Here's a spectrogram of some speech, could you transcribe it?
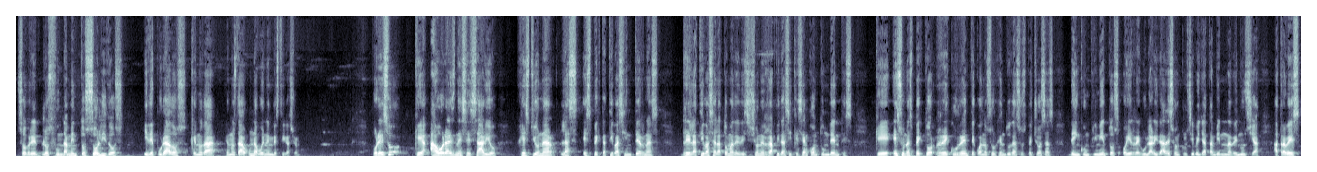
sobre los fundamentos sólidos y depurados que nos da, que nos da una buena investigación. Por eso que ahora es necesario gestionar las expectativas internas relativas a la toma de decisiones rápidas y que sean contundentes, que es un aspecto recurrente cuando surgen dudas sospechosas de incumplimientos o irregularidades o inclusive ya también una denuncia a través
